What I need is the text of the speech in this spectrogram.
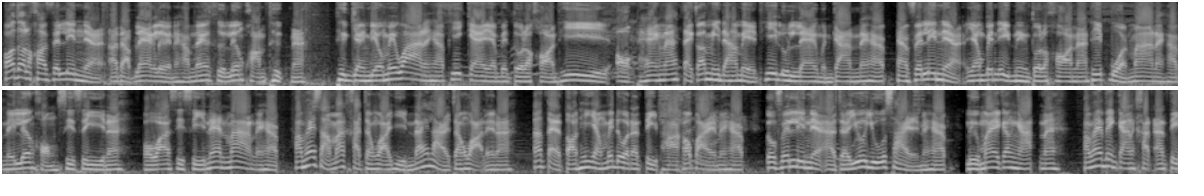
เพราะตัวละครเฟสลินเนี่ยอันดับแรกเลยนะครับนั่นก็คือเรื่องความถึกนะ ถึกอย่างเดียวไม่ว่านะครับ พี่แกยังเป็นตัวละครที่ออกแทงนะ แต่ก็มีดาเมจที่รุนแรงเหมือนกันนะครับแถมเฟรลินเนี่ยยังเป็นอีกหนึ่งตัวละครนะที่ปวดมากนะครับในเรื่องของ CC นะ ราะว่า CC แน่นมากนะครับทำให้สามารถขัดจังหวะหยินได้หลายจังหวะเลยนะตั้งแต่ตอนที่ยังไม่โดนอันติพาเข้าไปนะครับตัวเฟรลินเนี่ยอาจจะยั่วยุใส่นะครับหรือไม่ก็งัดนะทำให้เป็นการขัดอันติ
